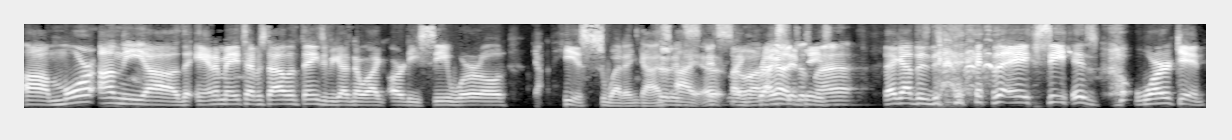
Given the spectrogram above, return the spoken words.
Uh, more on the uh, the anime type of style and things. If you guys know like RDC World, God, he is sweating, guys. Dude, it's, I, it's so like. I gotta in adjust my peace. They got this. the AC is working.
